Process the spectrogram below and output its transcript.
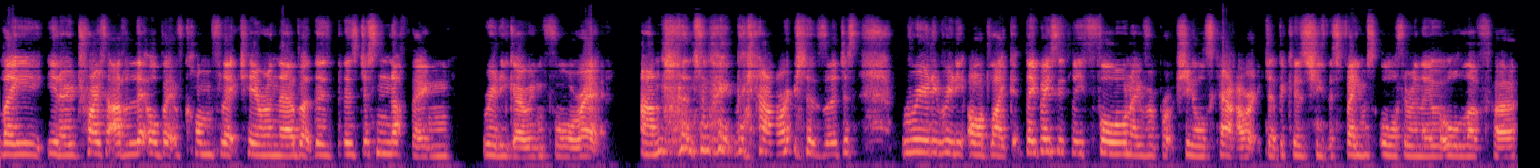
they, you know, try to add a little bit of conflict here and there, but there's, there's just nothing really going for it. And the, the characters are just really, really odd. Like they basically fawn over Brooke Shields' character because she's this famous author and they all love her.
